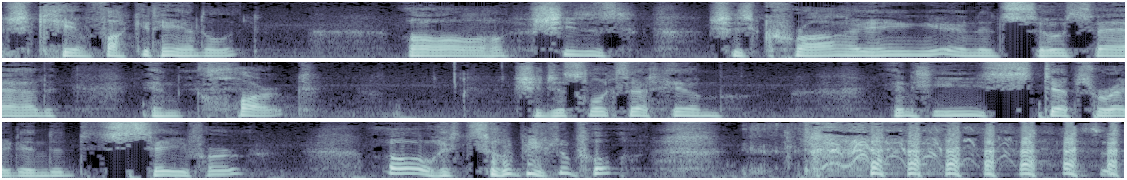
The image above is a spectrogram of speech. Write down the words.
She can't fucking handle it. Oh, she's she's crying and it's so sad. And Clark, she just looks at him, and he steps right in to save her. Oh, it's so beautiful. this, is,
